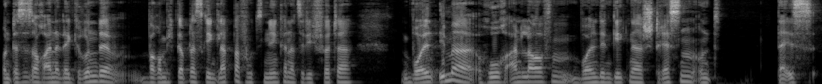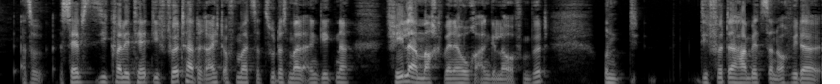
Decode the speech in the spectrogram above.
und das ist auch einer der Gründe, warum ich glaube, dass gegen Gladbach funktionieren kann. Also die Vierter wollen immer hoch anlaufen, wollen den Gegner stressen und da ist, also selbst die Qualität, die Fürth hat, reicht oftmals dazu, dass mal ein Gegner Fehler macht, wenn er hoch angelaufen wird. Und die Vierter haben jetzt dann auch wieder,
